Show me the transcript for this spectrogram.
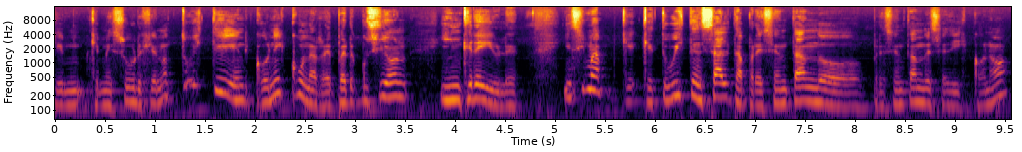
Que, que, me surge, ¿no? Tuviste en, con ECO una repercusión increíble. Y encima que, que estuviste en Salta presentando, presentando ese disco, ¿no?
